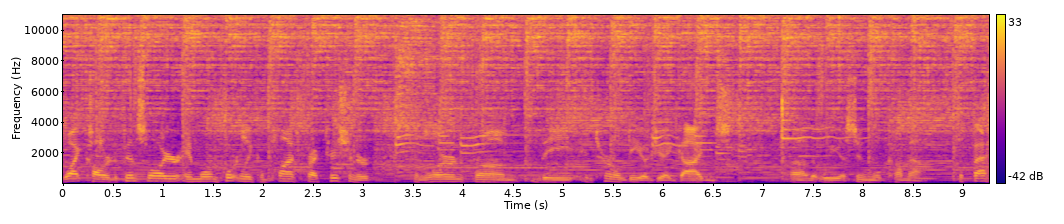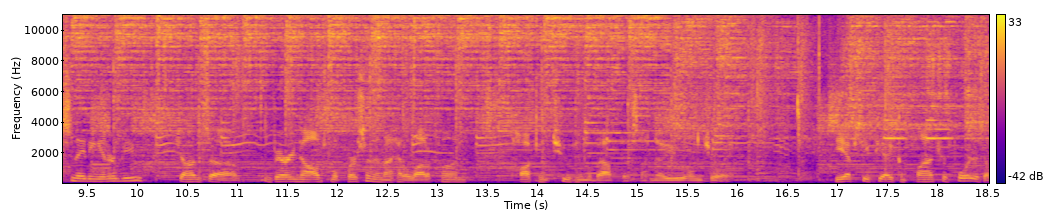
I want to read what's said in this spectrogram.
white collar defense lawyer and more importantly, compliance practitioner can learn from the internal DOJ guidance uh, that we assume will come out. It's a fascinating interview. John's a very knowledgeable person, and I had a lot of fun talking to him about this. I know you will enjoy it. The FCPA Compliance Report is a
